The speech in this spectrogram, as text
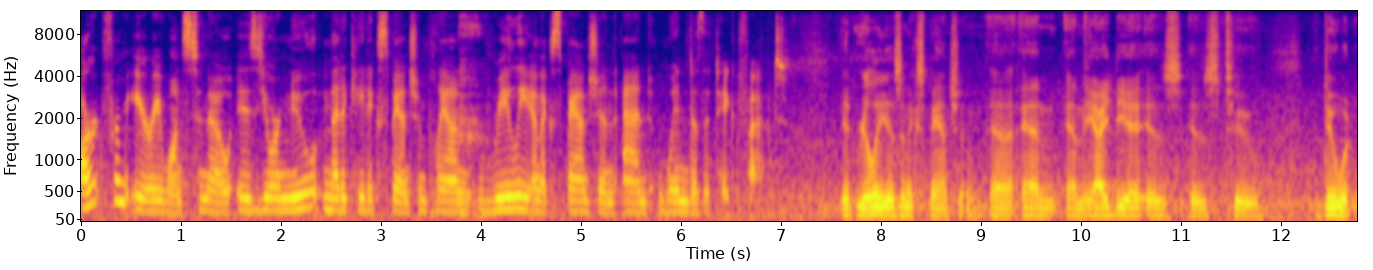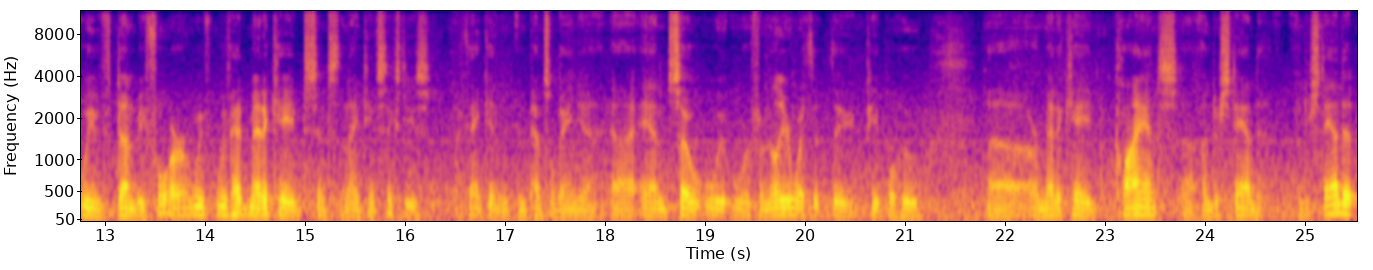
Art from Erie wants to know, is your new Medicaid expansion plan really an expansion and when does it take effect? It really is an expansion uh, and, and the idea is, is to do what we've done before. We've, we've had Medicaid since the 1960s, I think, in, in Pennsylvania. Uh, and so we, are familiar with it. The people who uh, our Medicaid clients uh, understand, understand it.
